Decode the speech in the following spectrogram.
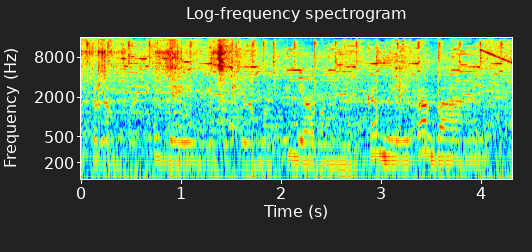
Ito lang for today. Isip ko lang mag-video habang nanonood kami. Bye-bye!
